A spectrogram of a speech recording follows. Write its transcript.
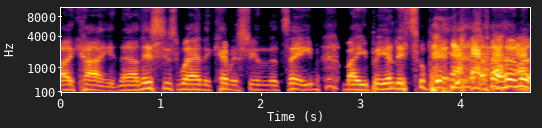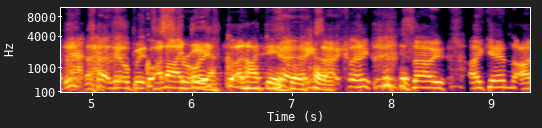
Okay, now this is where the chemistry of the team may be a little bit, um, a little bit Got an destroyed. idea. Got an idea. Yeah, exactly. so again, I,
